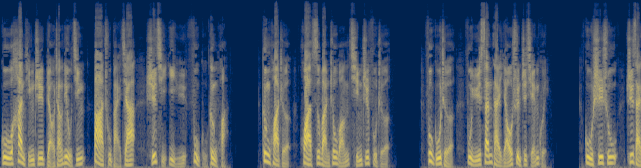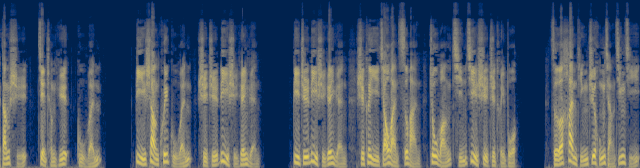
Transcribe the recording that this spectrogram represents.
故汉廷之表彰六经，罢黜百家，始起异于复古更化。更化者，化此晚周王秦之覆辙；复古者，复于三代尧舜之前轨。故诗书之在当时，渐称曰古文。必上窥古文，使之历史渊源。必知历史渊源，使可以矫挽此晚周王秦晋世之颓波，则汉廷之弘讲经籍，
